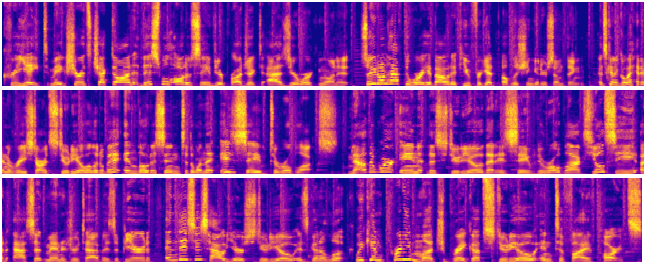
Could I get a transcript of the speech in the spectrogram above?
Create. Make sure it's checked on. This will autosave your project as you're working on it. So you don't have to worry about if you forget publishing it or something. It's going to go ahead and restart Studio a little bit and load us into the one that is saved to Roblox. Now that we're in the studio that is saved to Roblox, you'll see an Asset Manager tab has appeared, and this is how your studio is going to look. We can pretty much break up Studio into five parts.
